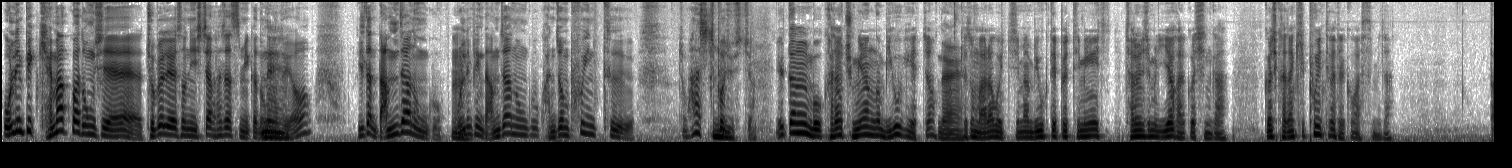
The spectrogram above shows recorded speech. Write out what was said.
올림픽 개막과 동시에 조별 예선이 시작을 하지 않습니까? 농구도요. 일단 남자 농구, 음. 올림픽 남자 농구 관전 포인트 좀 하나씩 짚어 주시죠. 일단은 뭐 가장 중요한 건 미국이겠죠. 네. 계속 말하고 있지만 미국 대표팀이 자존심을 이어갈 것인가 그것이 가장 키 포인트가 될 것 같습니다. 다-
